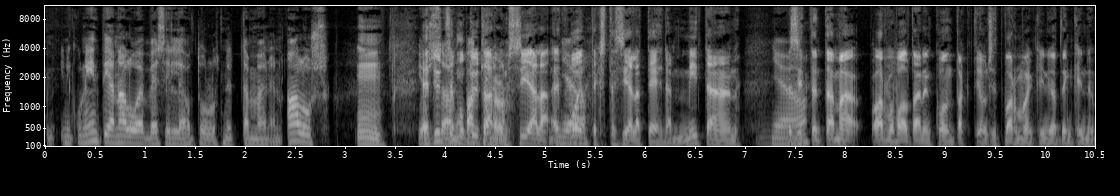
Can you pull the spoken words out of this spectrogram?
nyt niin kuin Intian aluevesille on tullut nyt tämmöinen alus. Mm. Jossa nyt se mun tytär pakeneva- on siellä, että voitteko te siellä tehdä mitään. Joo. Ja sitten tämä arvovaltainen kontakti on sitten varmaankin jotenkin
